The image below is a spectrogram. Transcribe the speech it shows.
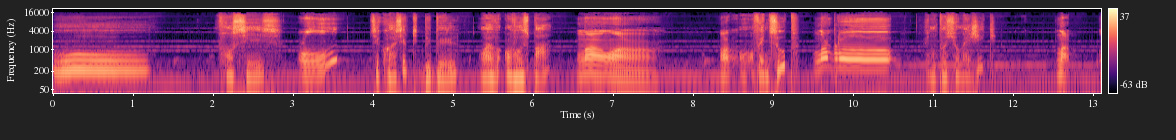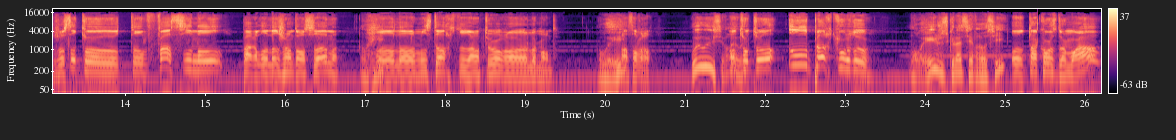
Ouh. Francis, Oui c'est quoi ces petites bulles on va, on va au spa? Non. on, on fait une soupe? Non plus. Une potion magique? Non. Je sais que t'es fasciné par les légendes anciennes Oui. et les mystères qui entourent euh, le monde. Oui. C'est vrai. Oui, oui, c'est vrai. Et que Oui, tu es hyper curieux. Oui, jusque-là, c'est vrai aussi. Et qu'à cause de moi,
